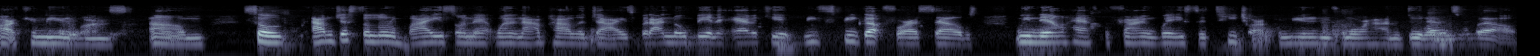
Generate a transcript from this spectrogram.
our communities. Um, so I'm just a little biased on that one, and I apologize. But I know being an advocate, we speak up for ourselves. We now have to find ways to teach our communities more how to do that as well.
